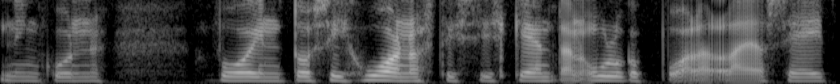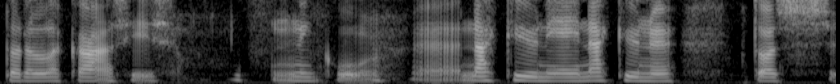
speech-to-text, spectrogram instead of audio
niin kun voin tosi huonosti siis kentän ulkopuolella ja se ei todellakaan siis niin kuin, näkyy, niin ei näkynyt tuossa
